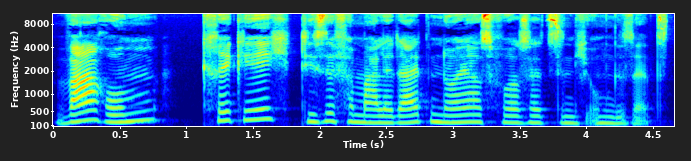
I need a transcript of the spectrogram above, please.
Warum kriege ich diese vermaledeiten Neujahrsvorsätze nicht umgesetzt?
